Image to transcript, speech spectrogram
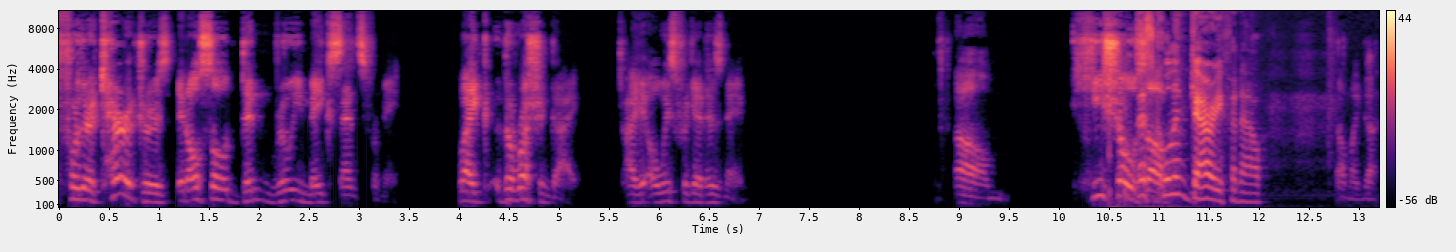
for their characters, it also didn't really make sense for me. Like the Russian guy, I always forget his name. Um, he shows Let's up. call him Gary for now. Oh my god.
